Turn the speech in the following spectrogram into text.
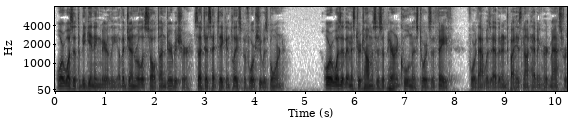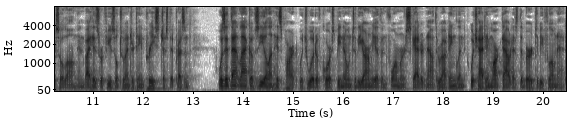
Or was it the beginning merely of a general assault on Derbyshire, such as had taken place before she was born? Or was it that Mr. Thomas's apparent coolness towards the faith, for that was evident by his not having heard Mass for so long, and by his refusal to entertain priests just at present, was it that lack of zeal on his part, which would, of course, be known to the army of informers scattered now throughout England, which had him marked out as the bird to be flown at?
